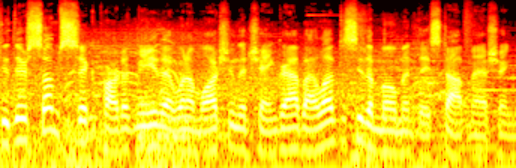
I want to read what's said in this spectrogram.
Dude, there's some sick part of me that when I'm watching the chain grab, I love to see the moment they stop mashing.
